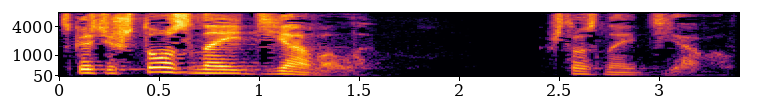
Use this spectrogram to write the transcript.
Скажите, что знает дьявол? Что знает дьявол?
